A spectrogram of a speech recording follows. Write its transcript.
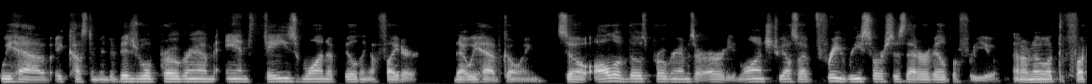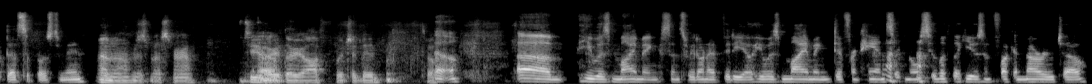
we have a custom individual program and phase one of building a fighter that we have going. So all of those programs are already launched. We also have free resources that are available for you. I don't know what the fuck that's supposed to mean. i don't know i'm just messing around see Oh. you throw you off which i did so Oh. Um, he was miming since we don't have video. He was miming different hand signals. he looked like he was in fucking Naruto.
